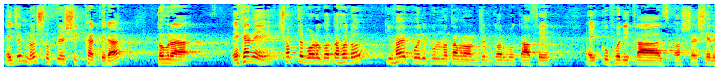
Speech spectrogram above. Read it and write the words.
এই জন্য সুপ্রিয় শিক্ষার্থীরা, তোমরা এখানে সবচেয়ে বড় কথা হলো, কীভাবে পরিপূর্ণতা আমরা অর্জন করব কাফের? এই কুফরি কাজ, অশ্বাসের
